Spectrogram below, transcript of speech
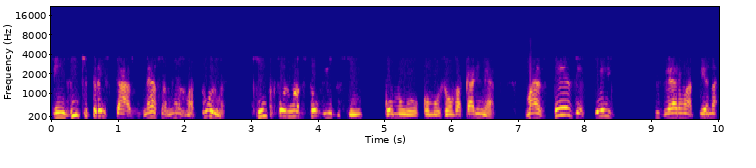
que em 23 casos, nessa mesma turma, cinco foram absolvidos, sim, como, como João Vacari Neto. Mas 16 tiveram a pena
